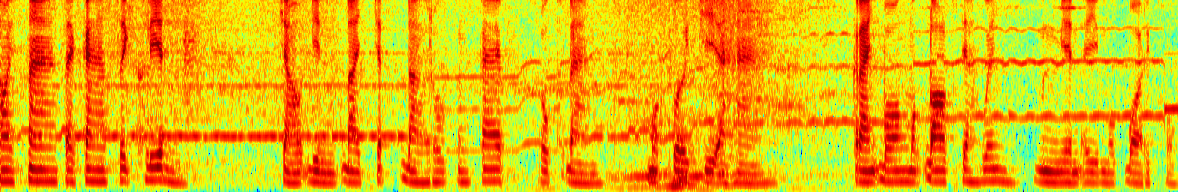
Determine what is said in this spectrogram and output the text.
ដោយសារតែការសិចឃ្លានចៅឌិនដាច់ចិត្តដើររកកង្កែបរកក្តាមមកធ្វើជាអាហារ ក្រែងបងមកដល់ផ្ទះវិញមិនមានអីមកបរិភោគ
